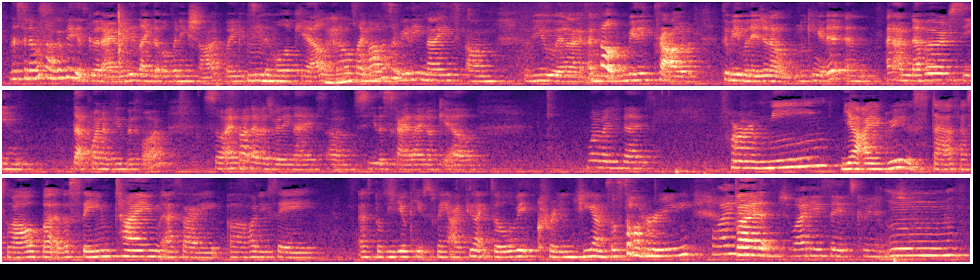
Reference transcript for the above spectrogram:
the cinematography is good. I really like the opening shot where you can see the Mm. whole of KL. And I was like, wow, that's a really nice um, view. And I, I felt really proud to be Malaysian now looking at it. And I, I've never seen that point of view before. So I thought that was really nice. Um, see the skyline of KL. What about you guys? For me, yeah, I agree with Steph as well, but at the same time, as I, uh, how do you say, as the video keeps playing, I feel like it's a little bit cringy. I'm so sorry. Why But- cringe? Why do you say it's cringe? Mm,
